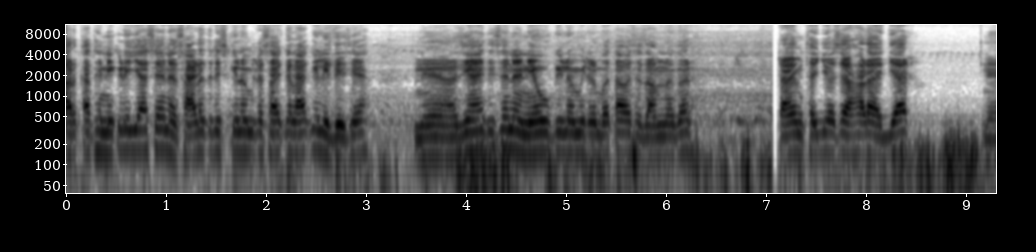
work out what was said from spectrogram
દ્વારકાથી નીકળી ગયા છે ને સાડત્રીસ કિલોમીટર સાયકલ હાંકી લીધી છે. ને હજી અહીંથી છે ને નેવું કિલોમીટર બતાવે છે જામનગર. ટાઈમ થઈ ગયો છે સાડા અગિયાર. ને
